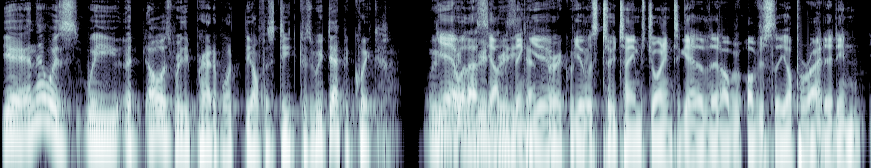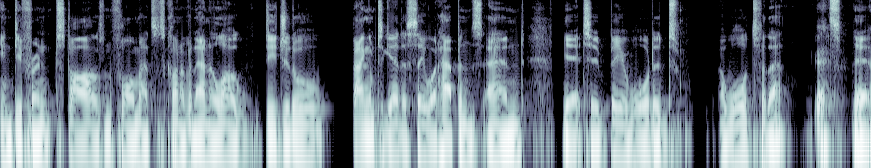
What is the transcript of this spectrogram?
Yeah, and that was we. uh, I was really proud of what the office did because we adapted quick. We, Yeah, we- well, that's we the other really thing. adapted You, very it was two teams joining together that ob- obviously operated in, in different styles and formats. It's kind of an analog, digital, bang them together, see what happens. And yeah, to be awarded awards for that. It's, yeah.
